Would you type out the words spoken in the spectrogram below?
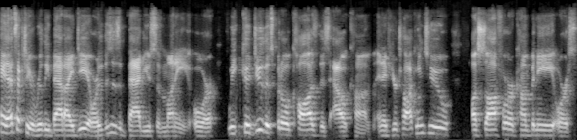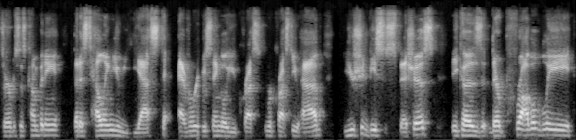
hey, that's actually a really bad idea, or this is a bad use of money, or we could do this, but it will cause this outcome. And if you're talking to a software company or a services company that is telling you yes to every single request, request you have, you should be suspicious because they're probably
